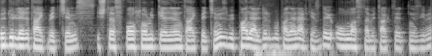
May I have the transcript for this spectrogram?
ödülleri takip edeceğimiz, işte sponsorluk gelirlerini takip edeceğimiz bir paneldir. Bu panel herkese de olmaz tabi takdir ettiğiniz gibi.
